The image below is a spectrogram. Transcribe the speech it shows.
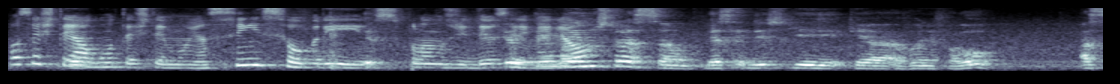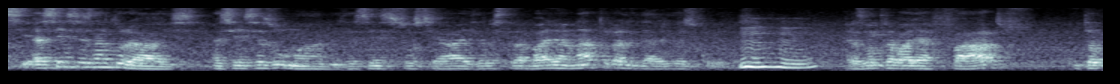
Vocês têm algum testemunho assim sobre os planos de Deus Eu serem tenho uma melhor? ilustração dessa, disso que, que a Vânia falou. As, as ciências naturais, as ciências humanas, as ciências sociais, elas trabalham a naturalidade das coisas. Uhum. Elas vão trabalhar fatos. Então,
